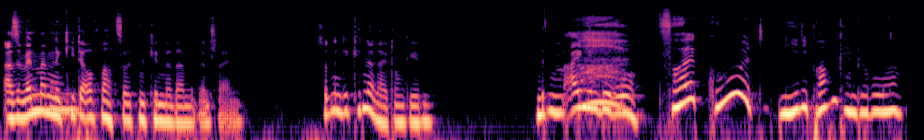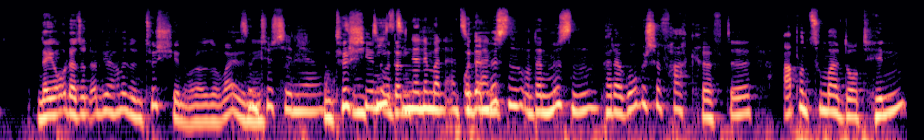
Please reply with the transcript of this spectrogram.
Also wenn man eine Ähm. Kita aufmacht, sollten Kinder damit entscheiden. Sollten die Kinderleitung geben. Mit einem eigenen Ah. Büro. Voll gut. Nee, die brauchen kein Büro. Naja, oder so, wir haben so ein Tischchen oder so, weiß ich So ein nicht. Tischchen, ja. Ein Tischchen So ein und dann, Dienstdiener nimmt man und dann an. müssen und dann müssen pädagogische Fachkräfte ab und zu mal dorthin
